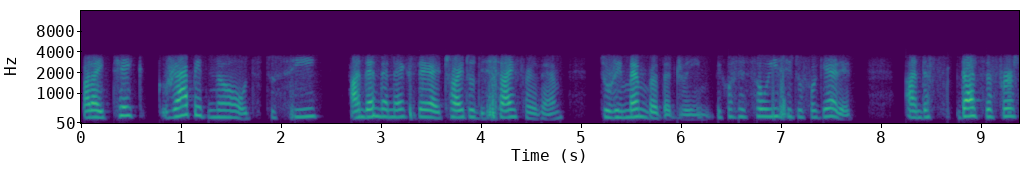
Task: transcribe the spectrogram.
but I take rapid notes to see, and then the next day I try to decipher them to remember the dream because it's so easy to forget it. And the, that's the first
